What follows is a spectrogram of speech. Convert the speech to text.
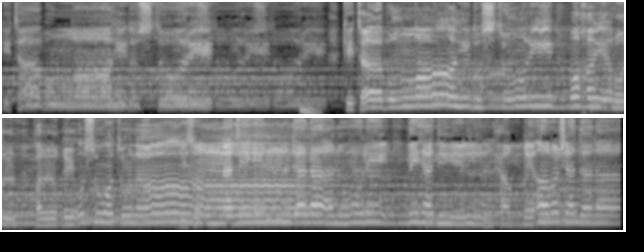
كتاب الله دستوري. كتاب الله دستوري. وخير الخلق أسوتنا. بسنته جلا نوري. لهدي الحق أرشدنا.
